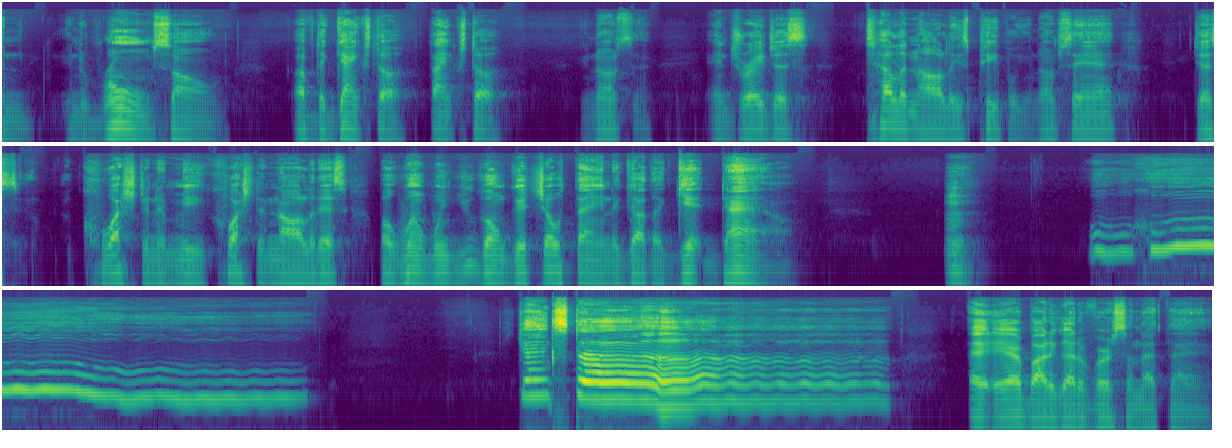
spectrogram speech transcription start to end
in in the room song of the gangster, thankster. You know what I'm saying? And Dre just telling all these people, you know what I'm saying? Just questioning me, questioning all of this. But when when you gonna get your thing together, get down. Mm. Ooh, gangster. Hey, everybody got a verse on that thing.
